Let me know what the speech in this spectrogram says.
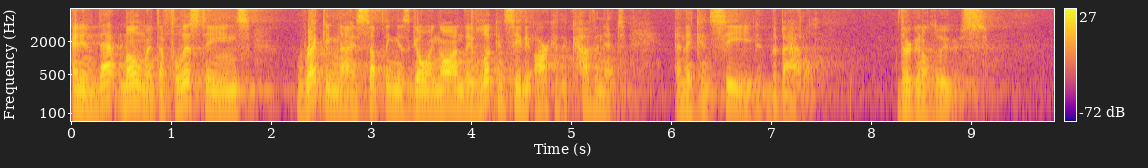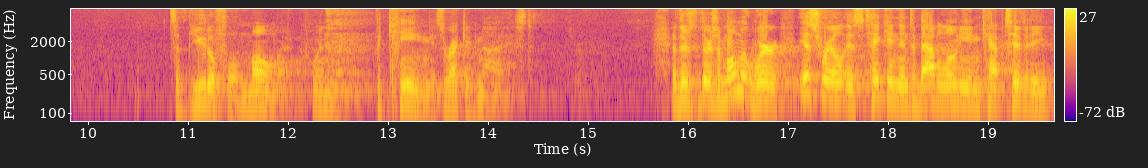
And in that moment, the Philistines recognize something is going on. They look and see the Ark of the Covenant, and they concede the battle. They're going to lose. It's a beautiful moment when the king is recognized. And there's, there's a moment where Israel is taken into Babylonian captivity,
